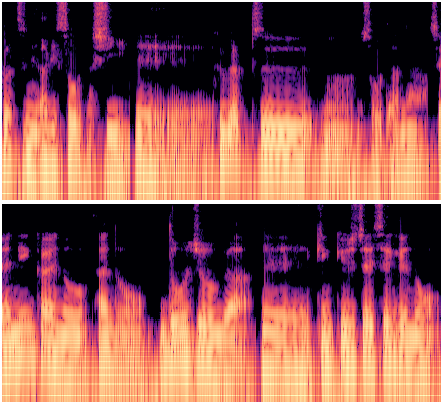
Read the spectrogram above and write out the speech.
月にありそうだし、えー9月、うん、そうだな。千人会の、あの、道場が、えー緊急事態宣言の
